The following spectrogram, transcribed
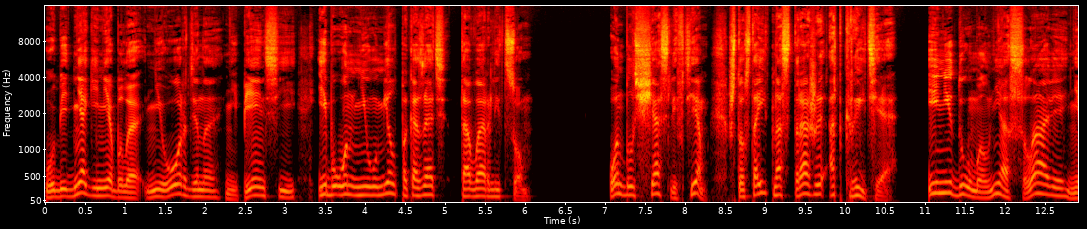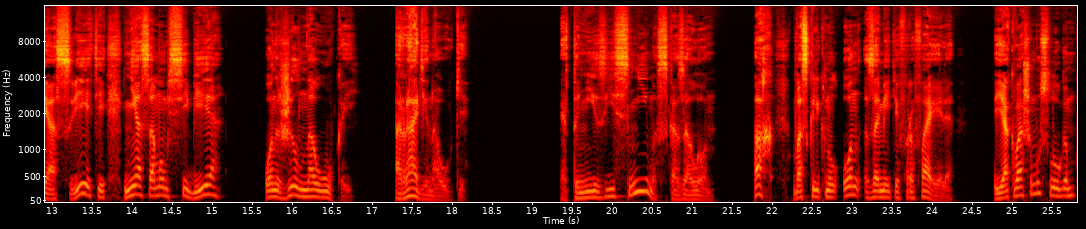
У бедняги не было ни ордена, ни пенсии, ибо он не умел показать товар лицом. Он был счастлив тем, что стоит на страже открытия, и не думал ни о славе, ни о свете, ни о самом себе. Он жил наукой, ради науки. «Это неизъяснимо», — сказал он. «Ах!» — воскликнул он, заметив Рафаэля. «Я к вашим услугам.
